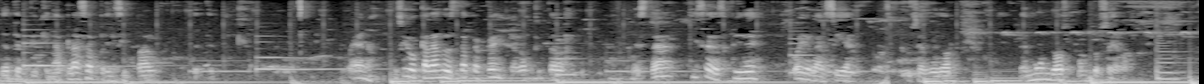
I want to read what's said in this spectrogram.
de Tepic, en la plaza principal de Tepic. Bueno, pues sigo calando esta app, a ver qué tal está. Y se despide Oye García, tu servidor de Mundo 2.0.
